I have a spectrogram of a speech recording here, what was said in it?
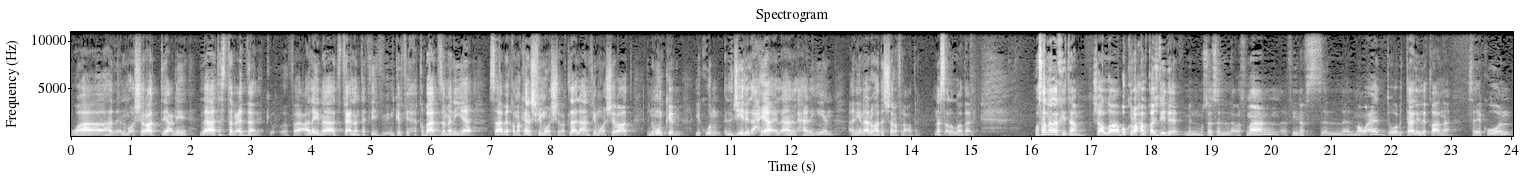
وهذه المؤشرات يعني لا تستبعد ذلك. فعلينا فعلا تكثيف يمكن في حقبات زمنية سابقة ما كانش في مؤشرات. لا الآن في مؤشرات إنه ممكن يكون الجيل الأحياء الآن الحاليين أن ينالوا هذا الشرف العظيم. نسأل الله ذلك. وصلنا للختام. إن شاء الله بكرة حلقة جديدة من مسلسل عثمان في نفس الموعد وبالتالي لقائنا سيكون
